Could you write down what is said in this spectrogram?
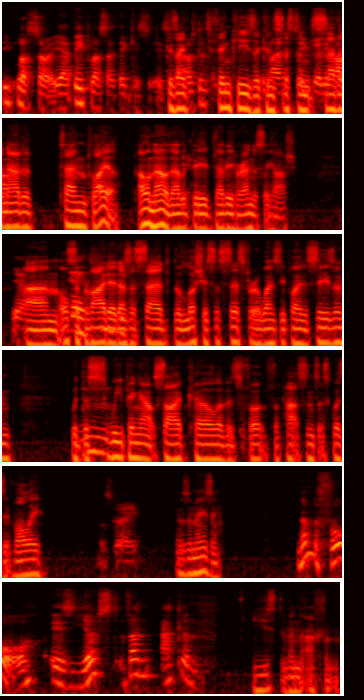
B plus. Sorry, yeah, B plus. I think is because I, was gonna say think he's a B consistent really seven hard. out of ten player. Oh no, that would Yeah. be that'd be horrendously harsh. yeah. Um, also Yeah, provided, as I said, the luscious assist for a Wednesday play this season, with the Mm. sweeping outside curl of his foot for Paterson's exquisite volley. was great. It was amazing. Number four is Joost van Aken. Joost van Aken.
